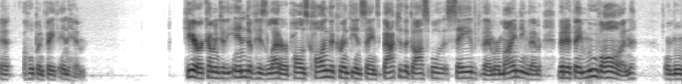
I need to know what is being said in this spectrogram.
and, eh, hope and faith in him. Here, coming to the end of his letter, Paul is calling the Corinthian saints back to the gospel that saved them, reminding them that if they move on or move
